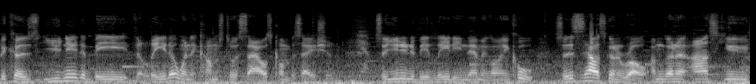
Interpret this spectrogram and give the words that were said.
because you need to be the leader when it comes to a sales conversation. Yeah. So you need to be leading them and going, cool. So this is how it's going to roll. I'm going to ask you,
